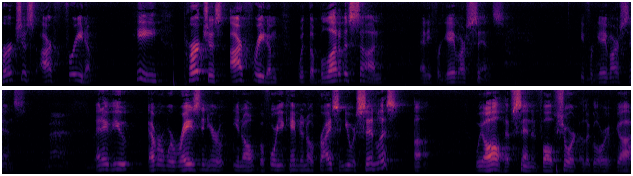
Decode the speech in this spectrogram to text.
purchased our freedom. He purchased our freedom with the blood of His Son, and He forgave our sins. He forgave our sins. Any of you ever were raised in your, you know, before you came to know Christ and you were sinless? Uh-uh. We all have sinned and fall short of the glory of God.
